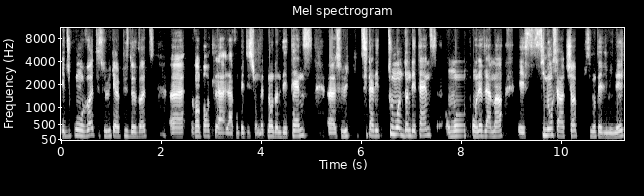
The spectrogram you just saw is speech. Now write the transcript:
Et du coup, on vote. Celui qui a le plus de votes euh, remporte la, la, compétition. Maintenant, on donne des tens. Euh, celui, si as des, tout le monde donne des tens, on, monte, on lève la main. Et sinon, c'est un chop. Sinon, t'es éliminé.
